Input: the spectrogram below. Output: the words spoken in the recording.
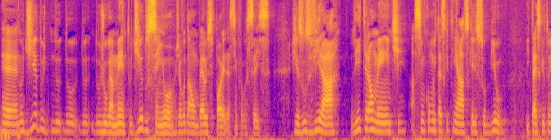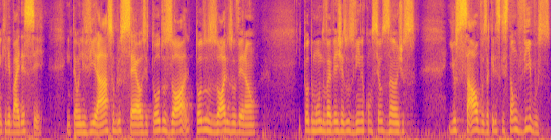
é, no dia do, do, do, do, julgamento, o dia do Senhor, já vou dar um belo spoiler assim para vocês. Jesus virá, literalmente, assim como está escrito em Atos que ele subiu, e está escrito também que ele vai descer. Então ele virá sobre os céus e todos, todos os olhos o verão. E todo mundo vai ver Jesus vindo com seus anjos e os salvos, aqueles que estão vivos,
